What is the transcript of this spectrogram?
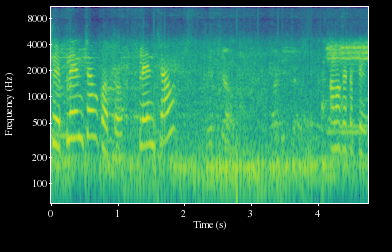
সে প্লেন চাউ কত? Plain chow? আমাকে একটা প্লেন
